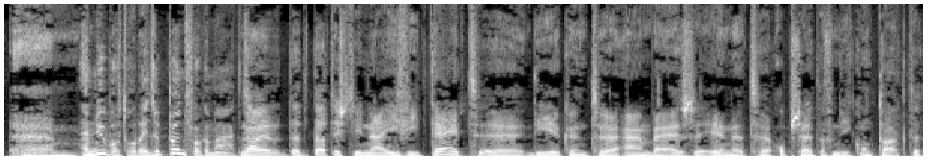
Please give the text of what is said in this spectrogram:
um, en nu wordt er opeens een punt van gemaakt. Nou, dat, dat is die naïviteit uh, die je kunt uh, aanwijzen in het uh, opzetten van die contacten.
